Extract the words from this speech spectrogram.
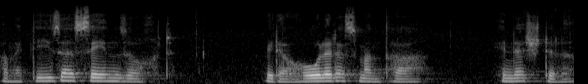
Und mit dieser Sehnsucht wiederhole das Mantra in der Stille.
